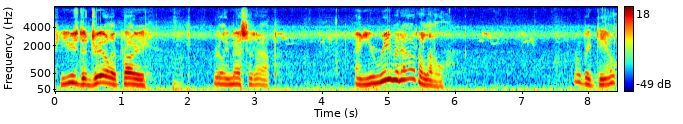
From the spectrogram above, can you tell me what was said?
If you used a drill, it probably really mess it up. And you ream it out a little. No big deal.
